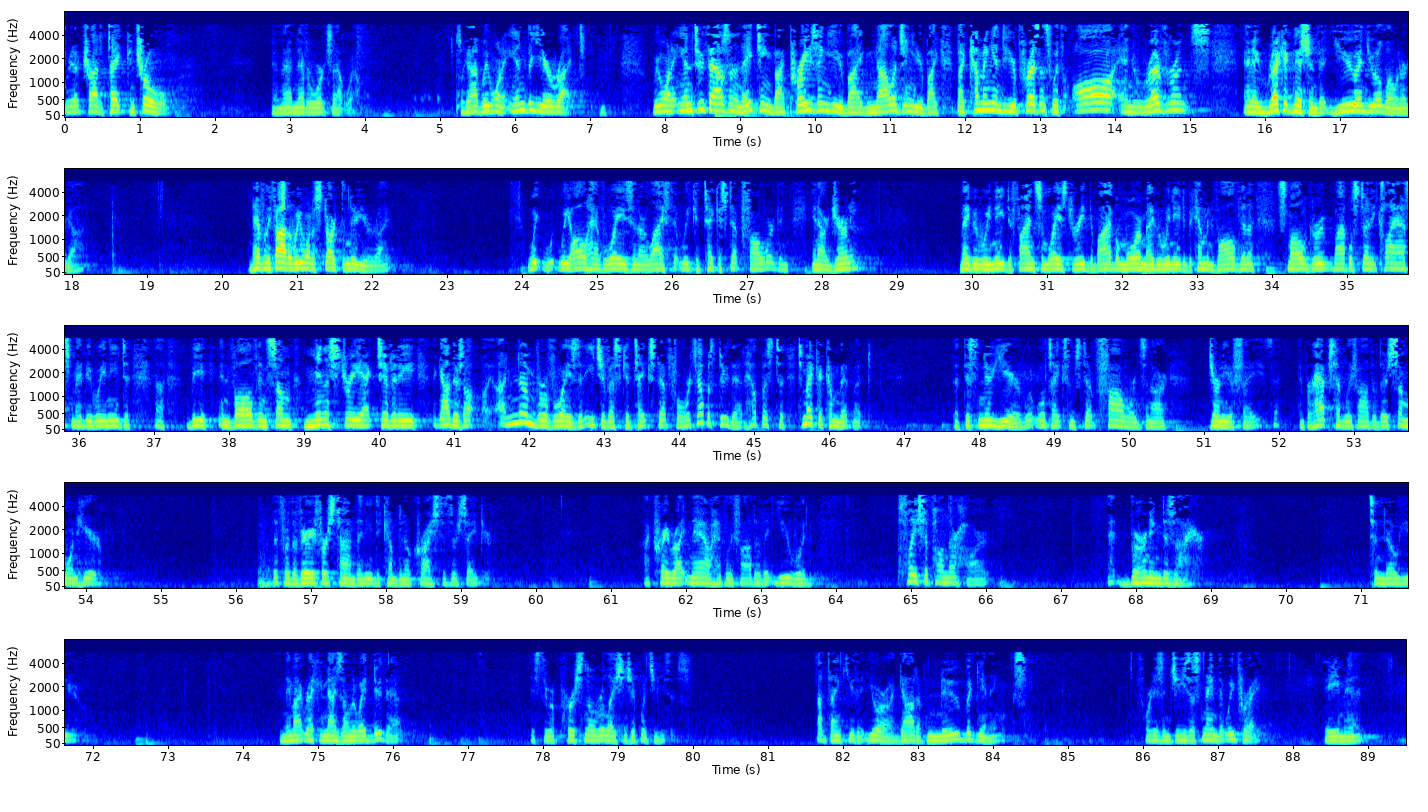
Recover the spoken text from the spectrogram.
We try to take control, and that never works out well. So, God, we want to end the year right. We want to end 2018 by praising you, by acknowledging you, by, by coming into your presence with awe and reverence and a recognition that you and you alone are God. And Heavenly Father, we want to start the new year right. We, we all have ways in our life that we could take a step forward in, in our journey. Maybe we need to find some ways to read the Bible more. Maybe we need to become involved in a small group Bible study class. Maybe we need to uh, be involved in some ministry activity. God, there's a, a, number of ways that each of us could take step forwards. Help us do that. Help us to, to make a commitment that this new year we'll, we'll take some step forwards in our journey of faith. And perhaps, Heavenly Father, there's someone here that for the very first time they need to come to know Christ as their Savior. I pray right now, Heavenly Father, that you would place upon their heart that burning desire to know you. And they might recognize the only way to do that is through a personal relationship with Jesus. I thank you that you are a God of new beginnings. For it is in Jesus' name that we pray. Amen.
